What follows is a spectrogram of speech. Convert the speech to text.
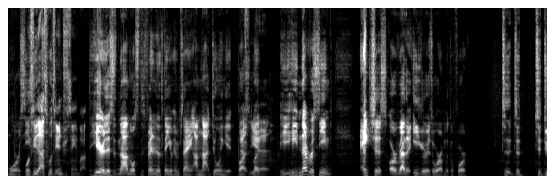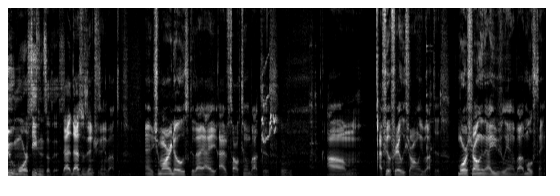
more seasons. Well, see, that's what's interesting about this. Here, this is not the most definitive thing of him saying, "I'm not doing it," but That's- like yeah. he he never seemed anxious or rather eager is the word I'm looking for to to to do more seasons of this. That that's what's interesting about this. And Shamari knows because I, I I've talked to him about this. Mm-hmm. Um, I feel fairly strongly about this, more strongly than I usually am about most things.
